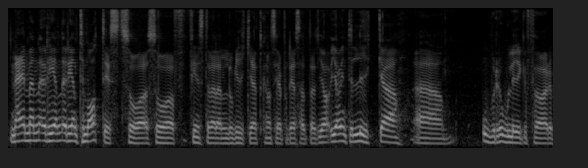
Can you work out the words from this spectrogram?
Nej, men rent, rent tematiskt så, så, finns det väl en logik i att kunna se det på det sättet. Jag, jag är inte lika uh, orolig för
